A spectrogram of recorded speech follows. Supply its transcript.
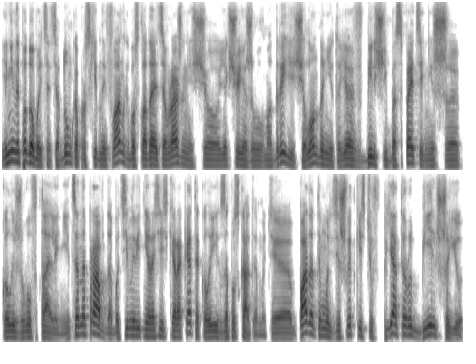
Мені не подобається ця думка про східний фланг, бо складається враження, що якщо я живу в Мадриді чи Лондоні, то я в більшій безпеці ніж е, коли живу в Талліні. І це неправда, бо ці новітні російські ракети, коли їх запускатимуть, е, падатимуть зі швидкістю в п'ятеро більшою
